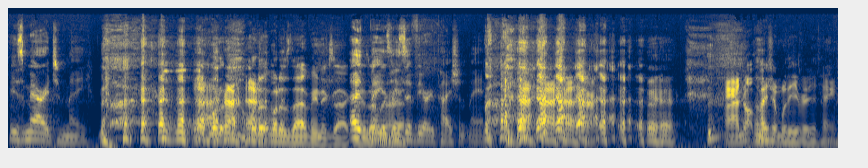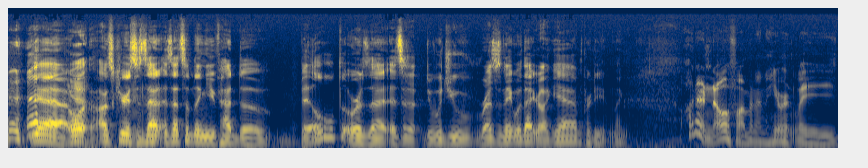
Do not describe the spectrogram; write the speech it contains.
He's married to me. what, what, what does that mean exactly? It Is that means like he's a- a very patient man. Uh, not patient with everything. yeah, well, I was curious. Is that is that something you've had to build, or is that is it? Would you resonate with that? You're like, yeah, I'm pretty like I don't know if I'm an inherently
